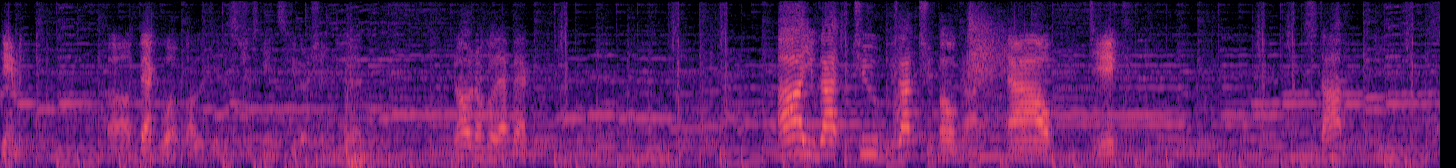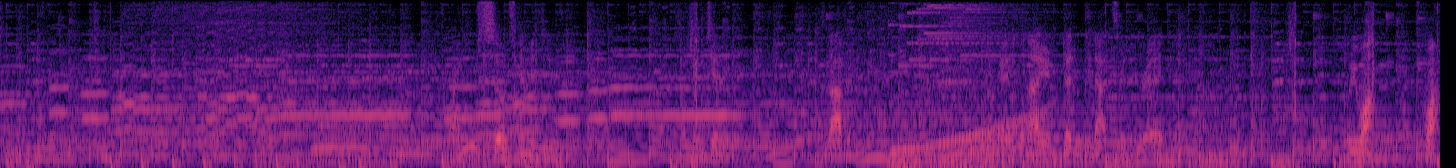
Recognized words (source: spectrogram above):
Damn it. Uh, back low. Oh, okay, this is just getting stupid. I shouldn't do that. No, don't go that back. Ah, you got two. You got two. Oh, God. Ow. Dick. Stop. Why are you so timid, dude? Stop being timid. Stop it. Okay, well now you're definitely not timid, right? What do you want? Come on.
